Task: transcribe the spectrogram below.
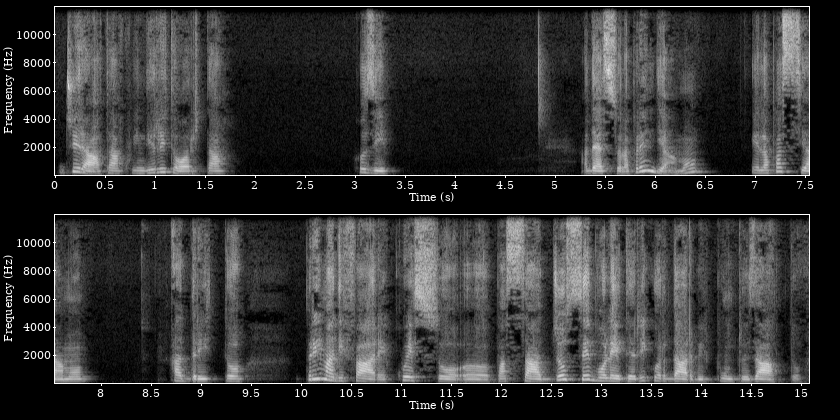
girata quindi ritorta. Così. Adesso la prendiamo e la passiamo a dritto Prima di fare questo eh, passaggio, se volete ricordarvi il punto esatto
